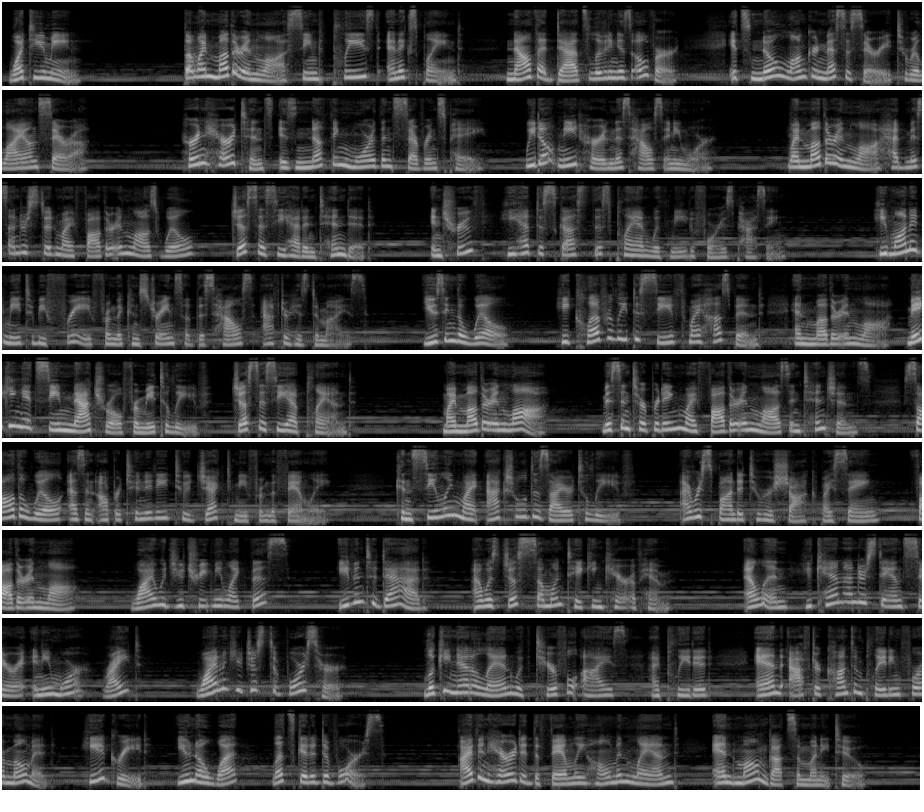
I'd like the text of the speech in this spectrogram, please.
What do you mean? But my mother in law seemed pleased and explained, Now that dad's living is over, it's no longer necessary to rely on Sarah. Her inheritance is nothing more than severance pay. We don't need her in this house anymore. My mother in law had misunderstood my father in law's will just as he had intended. In truth, he had discussed this plan with me before his passing. He wanted me to be free from the constraints of this house after his demise. Using the will, he cleverly deceived my husband and mother in law, making it seem natural for me to leave, just as he had planned. My mother in law, misinterpreting my father in law's intentions, saw the will as an opportunity to eject me from the family, concealing my actual desire to leave. I responded to her shock by saying, Father in law, why would you treat me like this? Even to Dad, I was just someone taking care of him. Alan, you can't understand Sarah anymore, right? Why don't you just divorce her? Looking at Alan with tearful eyes, I pleaded, and after contemplating for a moment, he agreed. You know what? Let's get a divorce. I've inherited the family home and land, and mom got some money too.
